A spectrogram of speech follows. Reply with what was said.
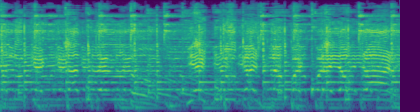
ಬಲು ಕೆಟ್ಟದ್ದೆಂದು ಎಷ್ಟು ಕಷ್ಟಪಟ್ಟ ಪ್ರಾಣಿ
